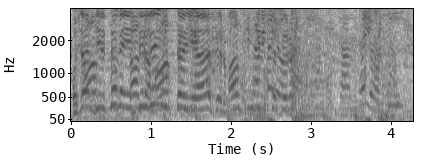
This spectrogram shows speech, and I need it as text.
Hocam girsene indirdin mi sen ya? yapıyorum. Ansın giriş yapıyorum. Çanta yolda.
